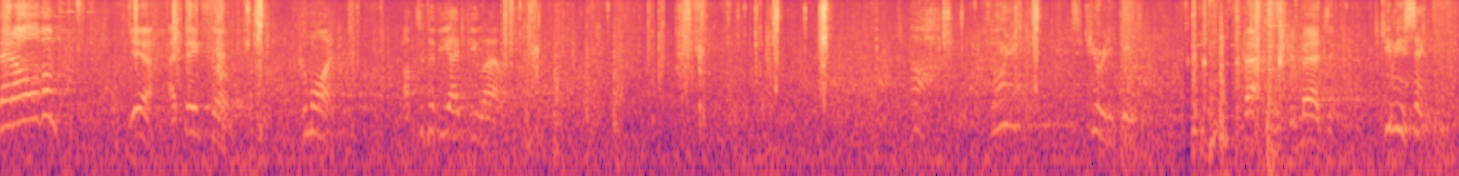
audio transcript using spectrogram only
That all of them? Yeah, I think so. Come on. Up to the VIP lounge. Ah, darn it. Security gate. With your magic. Give me a second.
